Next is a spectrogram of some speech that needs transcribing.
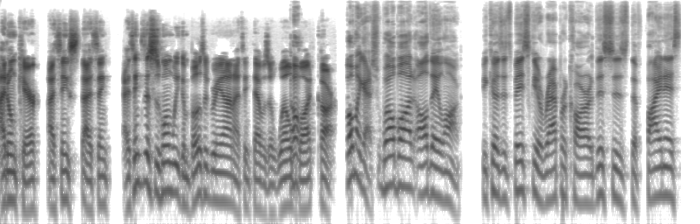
I don't care. I think. I think. I think this is one we can both agree on. I think that was a well-bought oh, car. Oh my gosh, well bought all day long because it's basically a wrapper car. This is the finest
